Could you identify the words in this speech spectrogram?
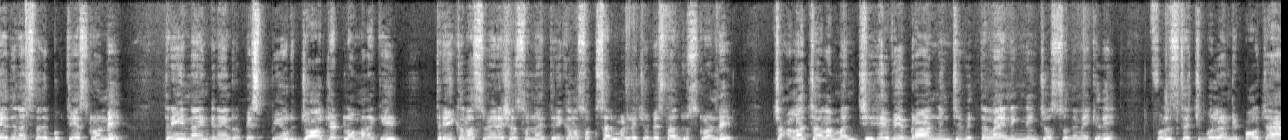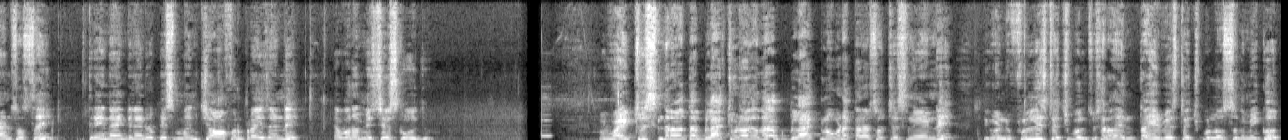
ఏది నచ్చితే బుక్ చేసుకోండి. Three ninety nine rupees pure జార్జెట్లో మనకి త్రీ కలర్స్ వేరియేషన్స్ ఉన్నాయి. త్రీ కలర్స్ ఒకసారి మళ్ళీ చూపిస్తాను చూసుకోండి. చాలా చాలా మంచి హెవీ బ్రాండ్ నుంచి విత్ లైనింగ్ నుంచి వస్తుంది మీకు ఇది. ఫుల్ స్ట్రెచ్బుల్ అండి. పౌచ్ హ్యాండ్స్ వస్తాయి. త్రీ నైన్టీ నైన్ రూపీస్ మంచి ఆఫర్ ప్రైస్ అండి. ఎవరో మిస్ చేసుకోవద్దు. వైట్ చూసిన తర్వాత బ్లాక్ చూడాలి కదా బ్లాక్లో కూడా కలర్స్ వచ్చేసినాయి అండి ఇదిగోండి ఫుల్లీ స్ట్రెచబుల్ చూసారా ఎంత హెవీ స్ట్రెచబుల్ వస్తుంది మీకు?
